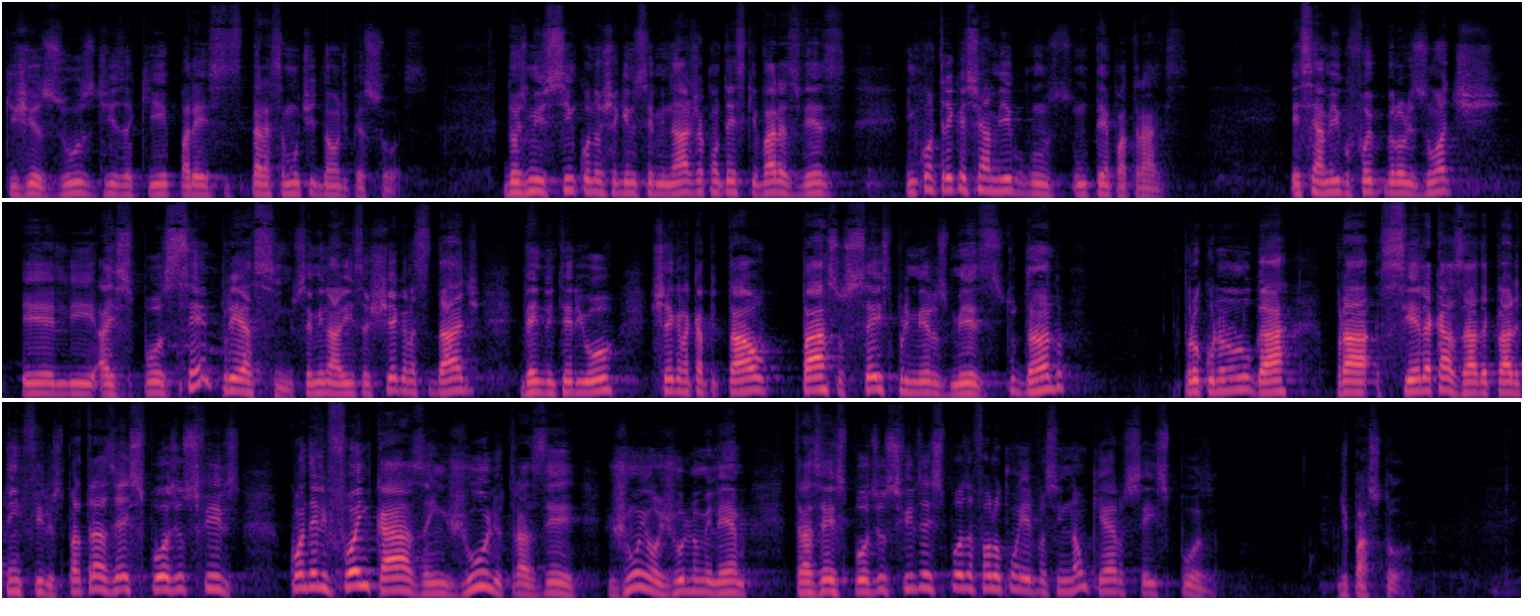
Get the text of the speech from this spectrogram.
que Jesus diz aqui para, esses, para essa multidão de pessoas. Em 2005, quando eu cheguei no seminário, já contei isso aqui várias vezes. Encontrei com esse amigo uns, um tempo atrás. Esse amigo foi para Belo Horizonte, ele, a esposa sempre é assim. O seminarista chega na cidade, vem do interior, chega na capital, passa os seis primeiros meses estudando, procurando um lugar para, se ele é casado, é claro, tem filhos, para trazer a esposa e os filhos. Quando ele foi em casa, em julho, trazer, junho ou julho, não me lembro, trazer a esposa e os filhos, a esposa falou com ele, falou assim, não quero ser esposa de pastor.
